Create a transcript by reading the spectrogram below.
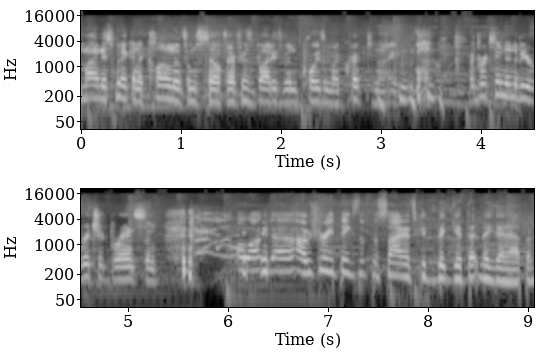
minus making a clone of himself after his body's been poisoned by kryptonite and pretending to be Richard Branson. Oh, I'm, I'm sure he thinks that the science could get that, make that happen.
